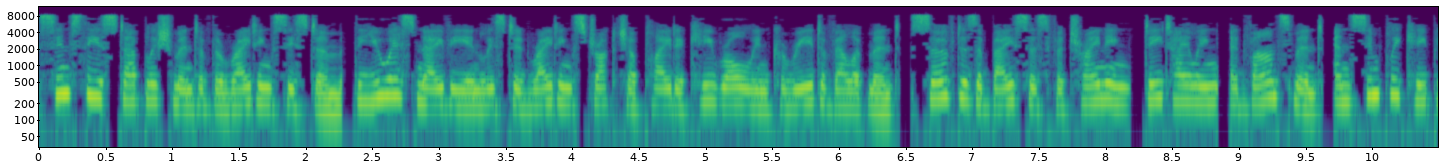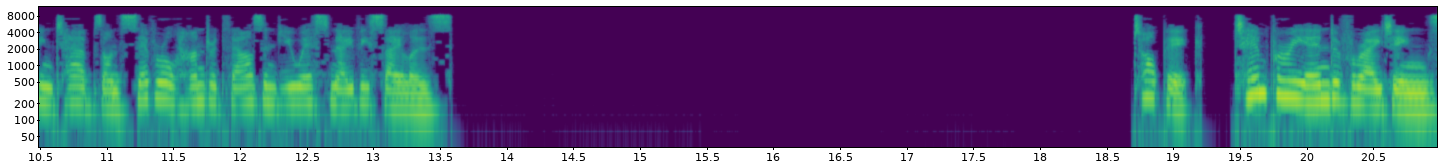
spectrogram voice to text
Since the establishment of the rating system, the U.S. Navy enlisted rating structure played a key role in career development, served as a basis for training, detailing, advancement, and simply keeping tabs on several hundred thousand U.S. Navy sailors. Temporary end of ratings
